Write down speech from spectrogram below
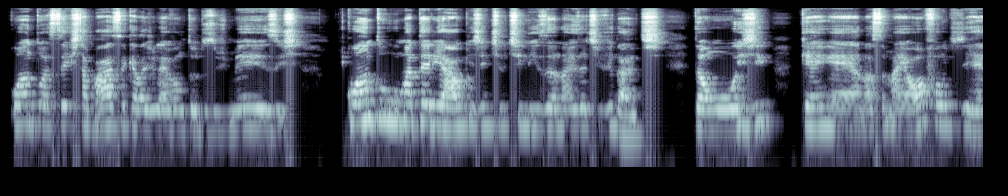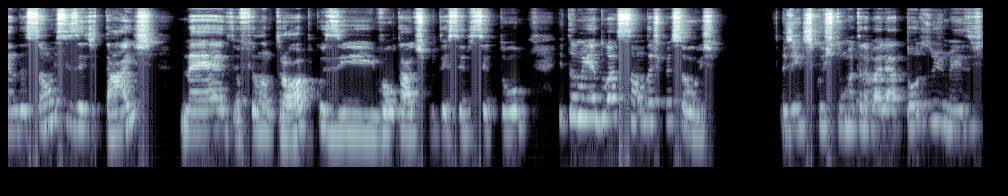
quanto a cesta básica que elas levam todos os meses, quanto o material que a gente utiliza nas atividades. Então, hoje, quem é a nossa maior fonte de renda são esses editais né, filantrópicos e voltados para o terceiro setor, e também a doação das pessoas. A gente costuma trabalhar todos os meses,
